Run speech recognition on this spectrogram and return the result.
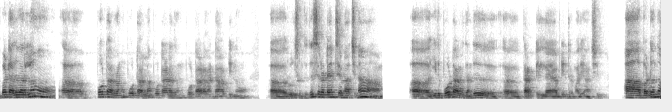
பட் அது வரலாம் போட்டாடுறவங்க போட்டாடலாம் போட்டாடாதவங்க போட்டாட வேண்டாம் அப்படின்னும் ரூல்ஸ் இருந்தது. சில டைம்ஸ் என்ன ஆச்சுன்னா இது போட்டாடுறது வந்து கரெக்ட் இல்லை அப்படின்ற மாதிரியும் ஆச்சு. பட் வந்து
